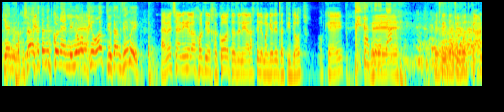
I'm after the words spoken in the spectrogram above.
כן, בבקשה, איך אתה מתכונן ליום הבחירות, יותם זמרי? האמת שאני לא יכולתי לחכות, אז אני הלכתי למגד את עתידות, אוקיי? עד כדי כך? יש לי את התשובות כאן,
